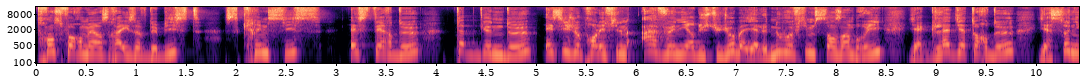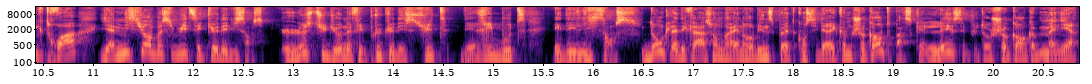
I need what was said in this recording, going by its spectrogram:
Transformers Rise of the Beast, Scream 6, Esther 2, Top Gun 2. Et si je prends les films à venir du studio, bah il y a le nouveau film Sans un bruit, il y a Gladiator 2, il y a Sonic 3, il y a Mission Impossible 8, c'est que des licences. Le studio ne fait plus que des suites, des reboots et des licences. Donc la déclaration de Brian Robbins peut être considérée comme choquante parce qu'elle l'est, c'est plutôt choquant comme manière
